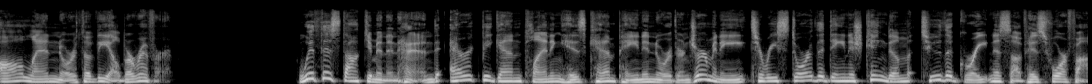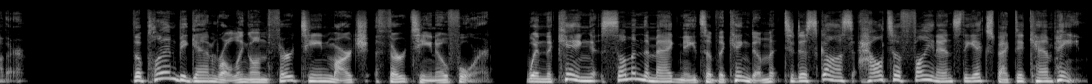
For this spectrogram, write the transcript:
all land north of the Elbe River. With this document in hand, Eric began planning his campaign in northern Germany to restore the Danish kingdom to the greatness of his forefather. The plan began rolling on 13 March 1304, when the king summoned the magnates of the kingdom to discuss how to finance the expected campaign.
